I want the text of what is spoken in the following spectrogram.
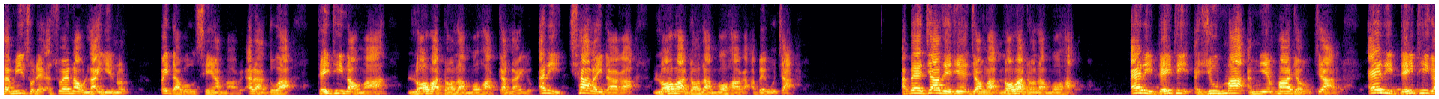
သမီးဆိုတဲ့အစွဲနောက်လိုက်ရင်တော့ပိဋ္ဌာဘုံဆင်းရမှာပဲအဲ့ဒါ तू ကဒိဋ္ဌိနောက်မှာလောဘဒေါသမောဟကတ်လိုက်လို့အဲ့ဒီချလိုက်တာက လောဘဒေါသမောဟကအပေကိုကြတာအပေကြစေခြင်းအကြောင်းကလောဘဒေါသမောဟအဲ့ဒီဒိဋ္ဌိအယူမှားအမြင်မှားကြောင့်ကြတာ အဲ့ဒီဒိဋ္ဌိက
